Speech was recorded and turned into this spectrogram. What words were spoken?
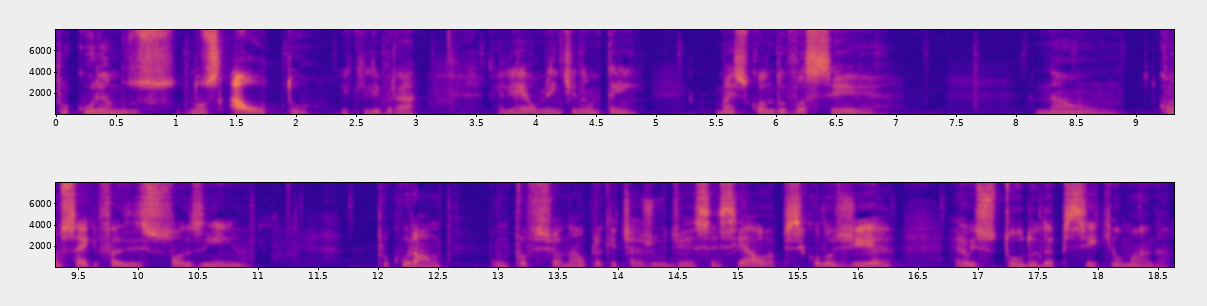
procuramos nos auto-equilibrar, ele realmente não tem. Mas quando você não consegue fazer isso sozinho, procurar um, um profissional para que te ajude é essencial. A psicologia é o estudo da psique humana,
